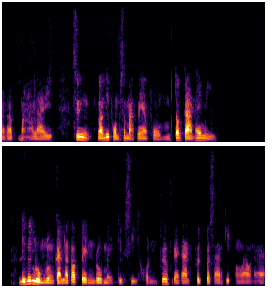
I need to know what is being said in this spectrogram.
นะครับ มหาลัย ซึ่งตอนที่ผมสมัครเนี่ยผมต้องการให้มี living room รวมกัน แล้วก็เป็น roommate อยู่ 4 คน เพื่อในการฝึกภาษาอังกฤษของเรานะฮะ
